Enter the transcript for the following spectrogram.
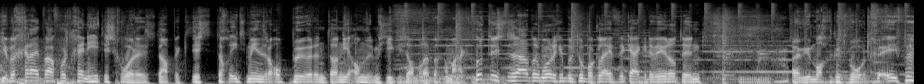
je, begrijpt waarvoor het geen hit is geworden, snap ik. Het is toch iets minder opbeurend dan die andere muziek die ze allemaal hebben gemaakt. Goed, is de zaterdagmorgen in Toepak Leven. We kijken de wereld in. En wie mag ik het woord geven?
